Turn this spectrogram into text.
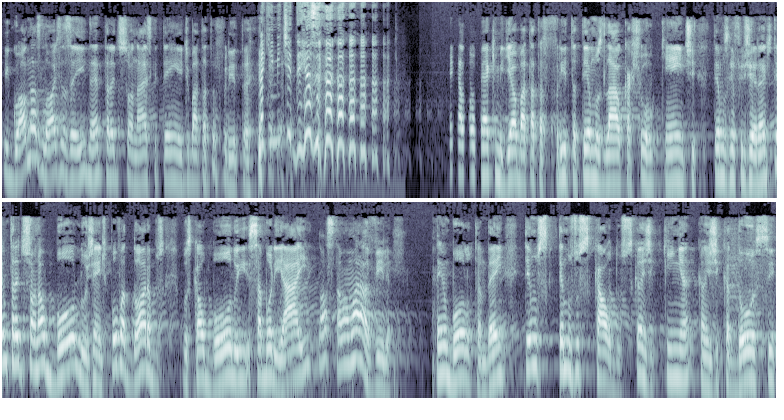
igual nas lojas aí, né, tradicionais que tem aí de batata frita. Mas que mitidez! Tem lá o Mac Miguel, batata frita, temos lá o cachorro quente, temos refrigerante, tem um tradicional bolo, gente. O povo adora bus buscar o bolo e saborear e, nossa, tá uma maravilha. Tem o bolo também, tem uns, temos os caldos, canjiquinha, canjica doce,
